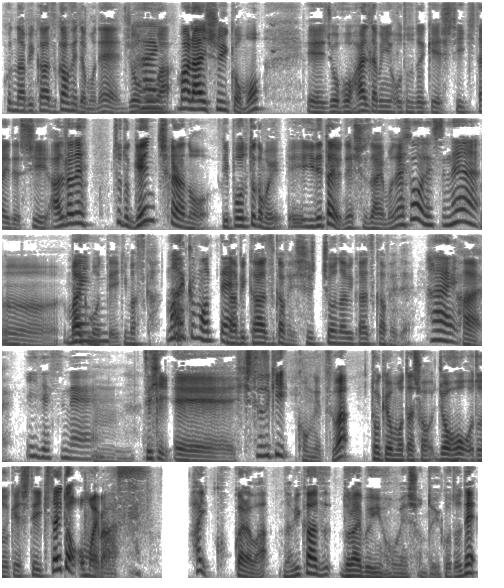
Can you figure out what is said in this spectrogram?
このナビカーズカフェでもね、情報が、はいまあ来週以降も、えー情報入るためにお届けしていきたいですし、あれだね、ちょっと現地からのリポートとかもえー入れたいよね、取材もね。そうですねう。ん。マイク持っていきますか。マイク持って。ナビカーズカフェ、出張ナビカーズカフェで。はい。はい。いいですね。ぜひ、えー、引き続き今月は東京モーターショー情報をお届けしていきたいと思います。はい、ここからはナビカーズドライブインフォメーションということで、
